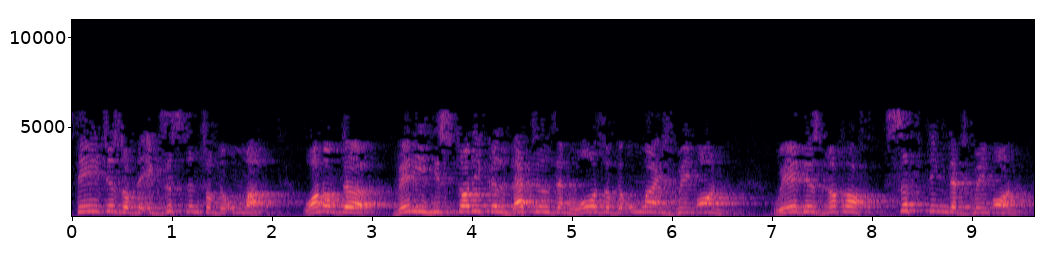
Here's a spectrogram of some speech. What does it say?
stages of the existence of the ummah. One of the very historical battles and wars of the ummah is going on. Where there's lot of sifting that's going on.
